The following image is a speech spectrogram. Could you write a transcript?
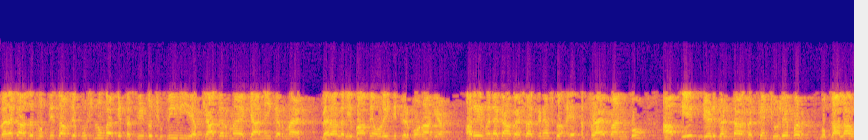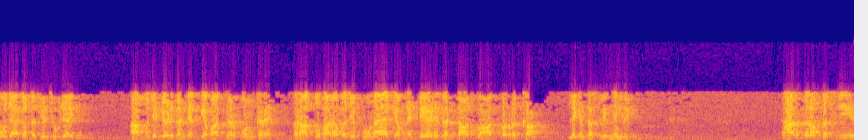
میں نے کہا، حضرت مفتی صاحب سے پوچھ لوں گا کہ تصویر تو چھپی ہوئی ہے، اب کیا کرنا ہے، کیا نہیں کرنا ہے؟ بہرحال ابھی باتیں ہو رہی تھی، پھر فون آ گیا۔ ارے، میں نے کہا، آپ ایسا کریں، اس کو فرائی پین کو آپ ایک ڈیڑھ گھنٹہ رکھیں چولہے پر، وہ کالا ہو جائے گا، تصویر چھپ جائے گی۔ آپ مجھے ڈیڑھ گھنٹے کے بعد گھر فون کریں۔ رات کو بارہ بجے فون آیا کہ ہم نے ڈیڑھ گھنٹہ اس کو ہاتھ پر رکھا، لیکن تصویر نہیں گئی۔ ہر طرف تصویر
